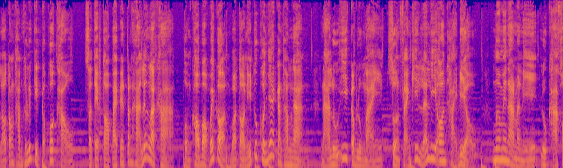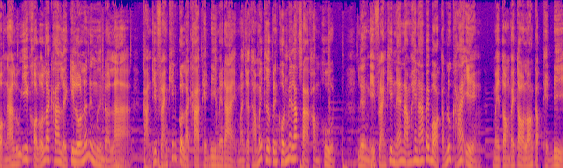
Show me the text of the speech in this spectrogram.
เราต้องทำธุรกิจกับพวกเขา สเต็ปต่อไปเป็นปัญหาเรื่องราคา ผมขอบอกไว้ก่อนว่าตอนนี้ทุกคนแยกกันทำงาน นาลูอี้กับลุงไม้ ส่วนแฟรงคินและลีออนฉายเดี่ยว เมื่อไม่นานมานี้ลูกค้าของนาลูอี้ขอลดราคาเหลือกิโลละ 10,000 ดอลลาร์ การที่แฟรงคินกดราคาเท็ดดี้ไม่ได้ มันจะทำให้เธอเป็นคนไม่รักษาคำพูด เรื่องนี้แฟรงคินแนะนำให้น้าไปบอกกับลูกค้าเอง ไม่ต้องไปต่อรองกับเท็ดดี้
